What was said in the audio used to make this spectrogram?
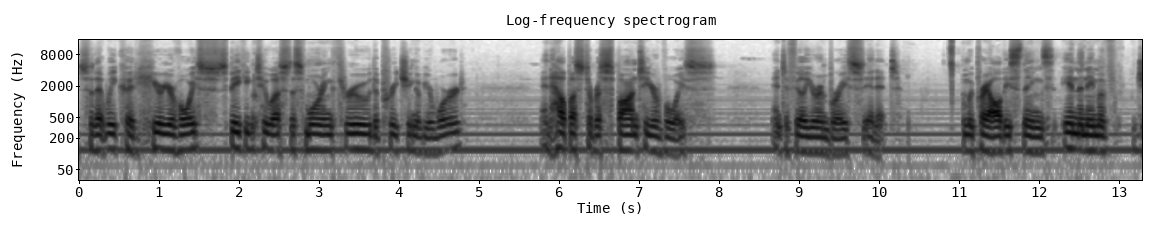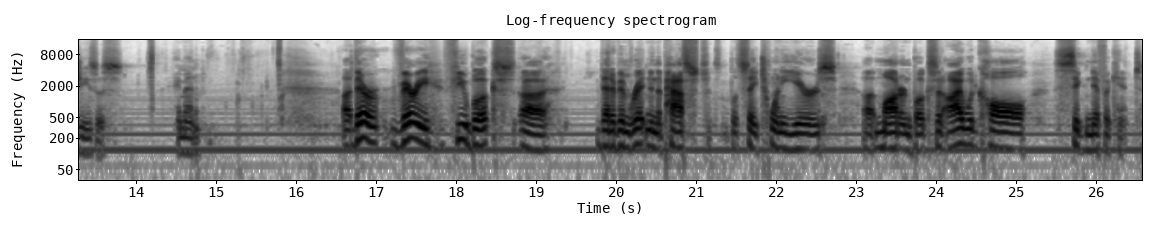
so that we could hear your voice speaking to us this morning through the preaching of your word and help us to respond to your voice and to feel your embrace in it. And we pray all these things in the name of Jesus. Amen. Uh, there are very few books uh, that have been written in the past, let's say, 20 years, uh, modern books, that I would call significant,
